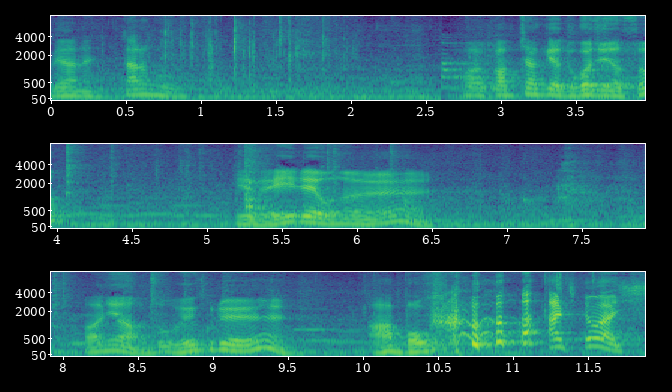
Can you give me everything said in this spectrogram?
미안해. 다른 거. 아, 깜짝이야. 누가 짖었어? 얘 왜 이래 오늘? 아니야. 너 왜 그래 아 먹을 거 하지마 씨.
